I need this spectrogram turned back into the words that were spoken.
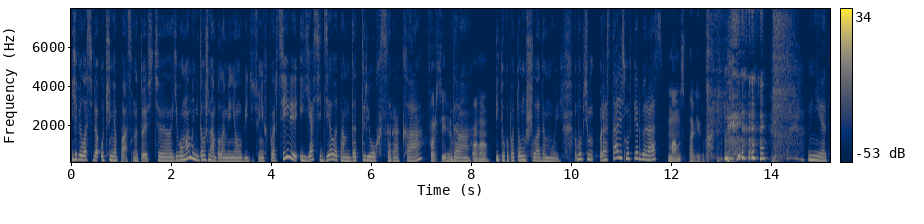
я вела себя очень опасно. То есть э, его мама не должна была меня увидеть у них в квартире, и я сидела там до трех сорока. В квартире? Да. Ага. И только потом шла домой. В общем, расстались мы в первый раз. Мама спалила. Нет.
